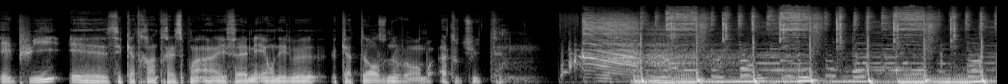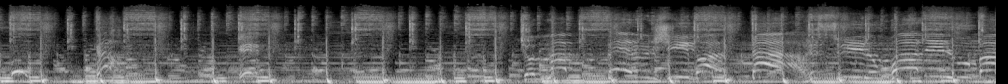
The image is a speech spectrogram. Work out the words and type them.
Et puis, et c'est 93.1 FM et on est le 14 novembre. À tout de suite. Je m'appelle Gibraltar, je suis le roi des loupards.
